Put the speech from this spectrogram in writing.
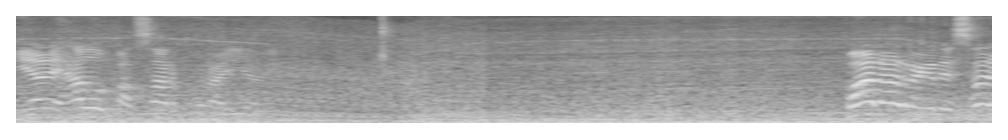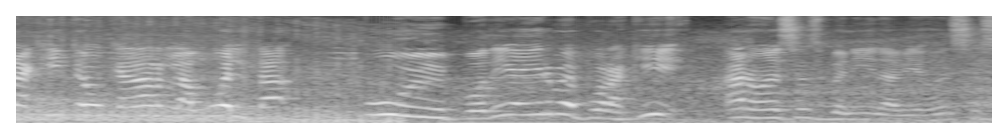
Me ha dejado pasar por ahí, amigos. Para regresar aquí tengo que dar la vuelta. Uy, podía irme por aquí. Ah, no, esa es venida, viejo. Ese es...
